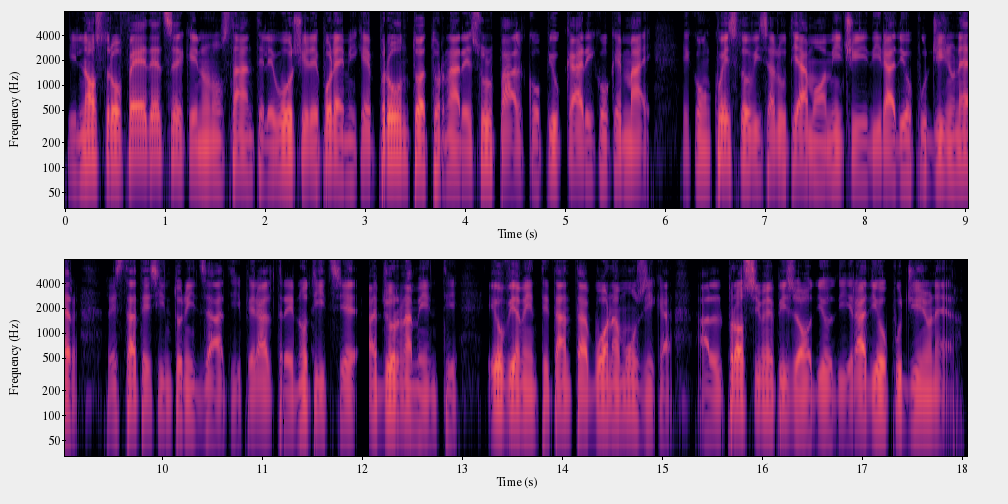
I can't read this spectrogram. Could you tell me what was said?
il nostro Fedez, che nonostante le voci e le polemiche è pronto a tornare sul palco più carico che mai. E con questo vi salutiamo amici di Radio Pugino Air, restate sintonizzati per altre notizie, aggiornamenti e ovviamente tanta buona musica al prossimo episodio di Radio Pugino Air.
